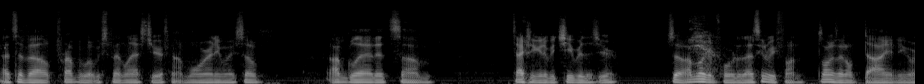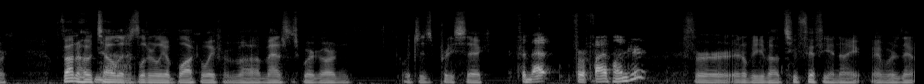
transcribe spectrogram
that's about probably what we spent last year, if not more, anyway. So I'm glad it's um, it's actually going to be cheaper this year. So I'm looking forward to that. It's going to be fun as long as I don't die in New York. Found a hotel that is literally a block away from uh, Madison Square Garden, which is pretty sick. For that, for 500? For it'll be about two fifty a night, and we're going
